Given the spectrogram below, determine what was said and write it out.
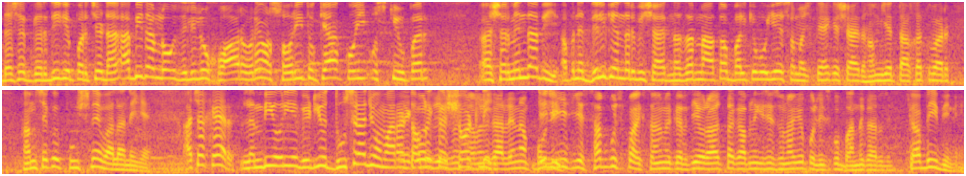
दहशत गर्दी के पर्चे डाल। अभी तक लोग जलीलो ख्वार हो रहे हैं और सॉरी तो क्या कोई उसके ऊपर शर्मिंदा भी अपने दिल के अंदर भी शायद नज़र ना आता, बल्कि वो ये समझते हैं कि शायद हम ये ताकतवर हमसे कोई पूछने वाला नहीं है। अच्छा खैर लंबी और ये वीडियो दूसरा जो हमारा टॉपिक था शॉर्टली कर लेना पुलिस ये सब कुछ पाकिस्तान में करती है और आज तक आपने किसी सुना कि पुलिस को बंद कर दे। कभी भी नहीं।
